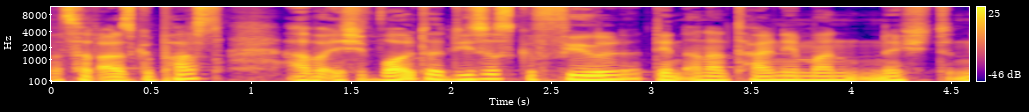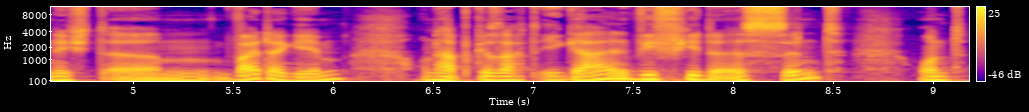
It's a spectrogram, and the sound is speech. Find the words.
es hat alles gepasst. Aber ich wollte dieses Gefühl den anderen Teilnehmern nicht, nicht ähm, weitergeben und habe gesagt, egal wie viele es sind und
